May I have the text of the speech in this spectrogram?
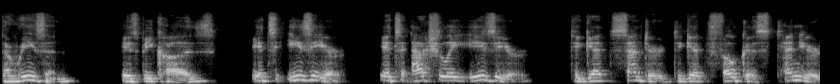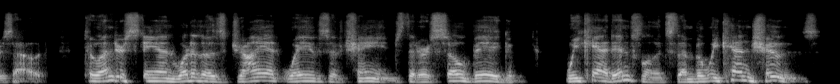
The reason is because it's easier. It's actually easier to get centered, to get focused 10 years out, to understand what are those giant waves of change that are so big, we can't influence them, but we can choose.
